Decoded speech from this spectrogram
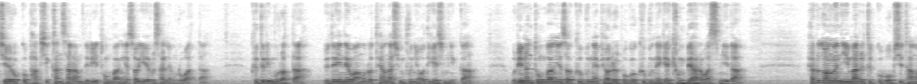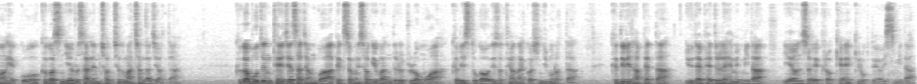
지혜롭고 박식한 사람들이 동방에서 예루살렘으로 왔다. 그들이 물었다. 유대인의 왕으로 태어나신 분이 어디 계십니까? 우리는 동방에서 그분의 별을 보고 그분에게 경배하러 왔습니다. 헤롯 왕은 이 말을 듣고 몹시 당황했고 그것은 예루살렘 전체도 마찬가지였다. 그가 모든 대제사장과 백성의 서기관들을 불러 모아 그리스도가 어디서 태어날 것인지 물었다. 그들이 답했다. 유대 베들레헴입니다. 예언서에 그렇게 기록되어 있습니다.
